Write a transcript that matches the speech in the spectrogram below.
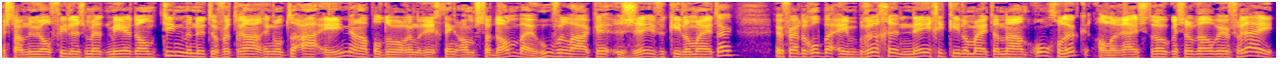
Er staan nu al files met meer dan 10 minuten vertraging op de A1 Apeldoorn richting Amsterdam bij Hoevelaken 7 kilometer. En verderop bij Eembrugge 9 kilometer na een ongeluk. Alle rijstroken zijn wel weer vrij.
